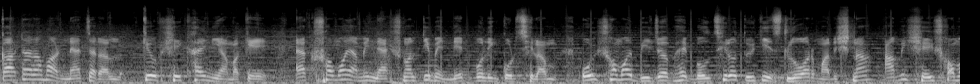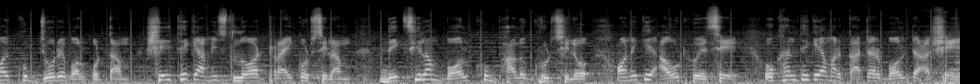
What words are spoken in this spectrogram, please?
কাটার আমার ন্যাচারাল, কেউ শেখায়নি আমাকে। এক সময় আমি ন্যাশনাল টিমে নেট বোলিং করছিলাম। ওই সময় বিজয় ভাই বলছিল, তুই কি স্লোয়ার মারিস না? আমি সেই সময় খুব জোরে বল করতাম। সেই থেকে আমি স্লোয়ার ট্রাই করছিলাম। দেখছিলাম বল খুব ভালো ঘুরছিল। অনেকে আউট হয়েছে। ওখান থেকে আমার কাটার বলটা আসে।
